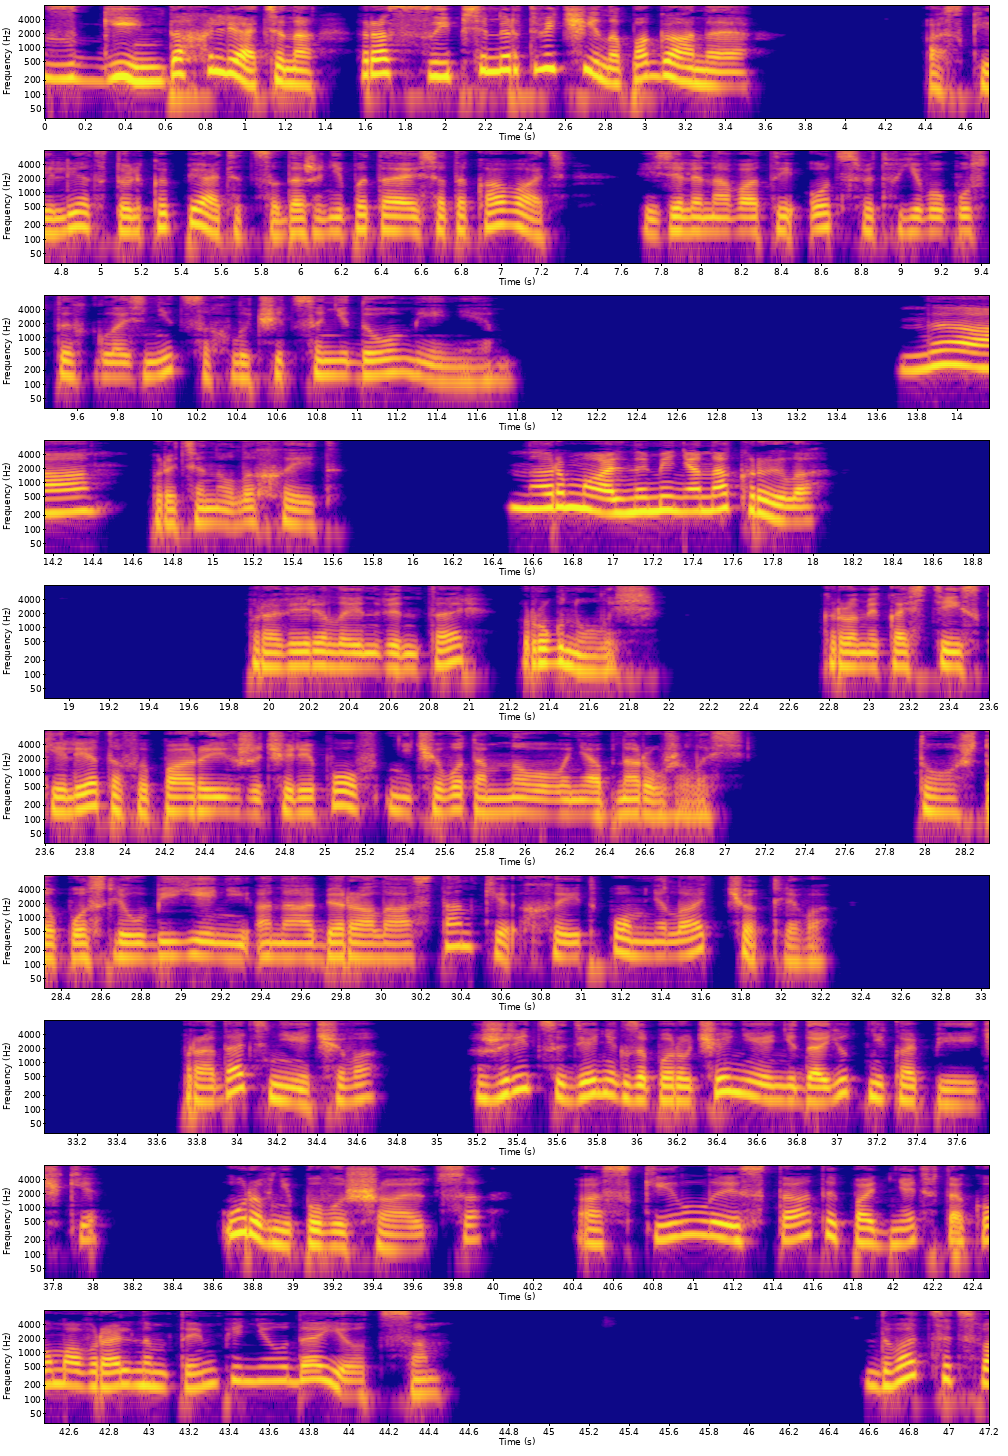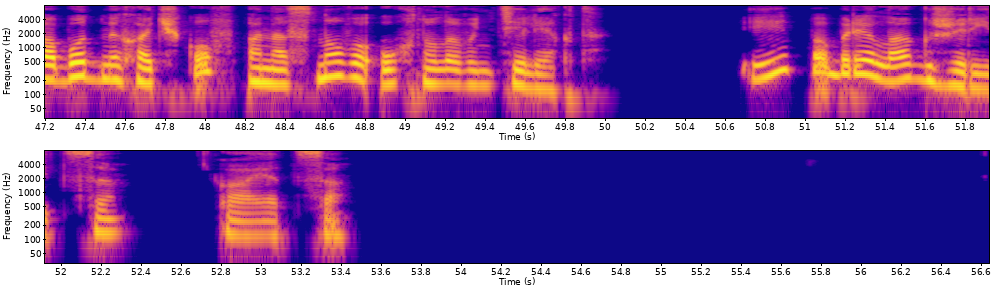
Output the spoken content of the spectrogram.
«Сгинь, дохлятина! Рассыпься, мертвечина поганая!» А скелет только пятится, даже не пытаясь атаковать, и зеленоватый отсвет в его пустых глазницах лучится недоумением. «Да», — протянула Хейт. «Нормально меня накрыло». Проверила инвентарь, ругнулась. Кроме костей скелетов и пары их же черепов, ничего там нового не обнаружилось. То, что после убиений она обирала останки, Хейт помнила отчетливо. Продать нечего, жрицы денег за поручение не дают ни копеечки, уровни повышаются — а скиллы и статы поднять в таком авральном темпе не удается. Двадцать свободных очков она снова ухнула в интеллект. И побрела к жрице. Каяться.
